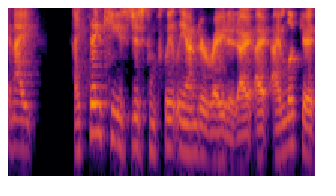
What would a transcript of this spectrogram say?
and I, I think he's just completely underrated. I, I, I, look at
